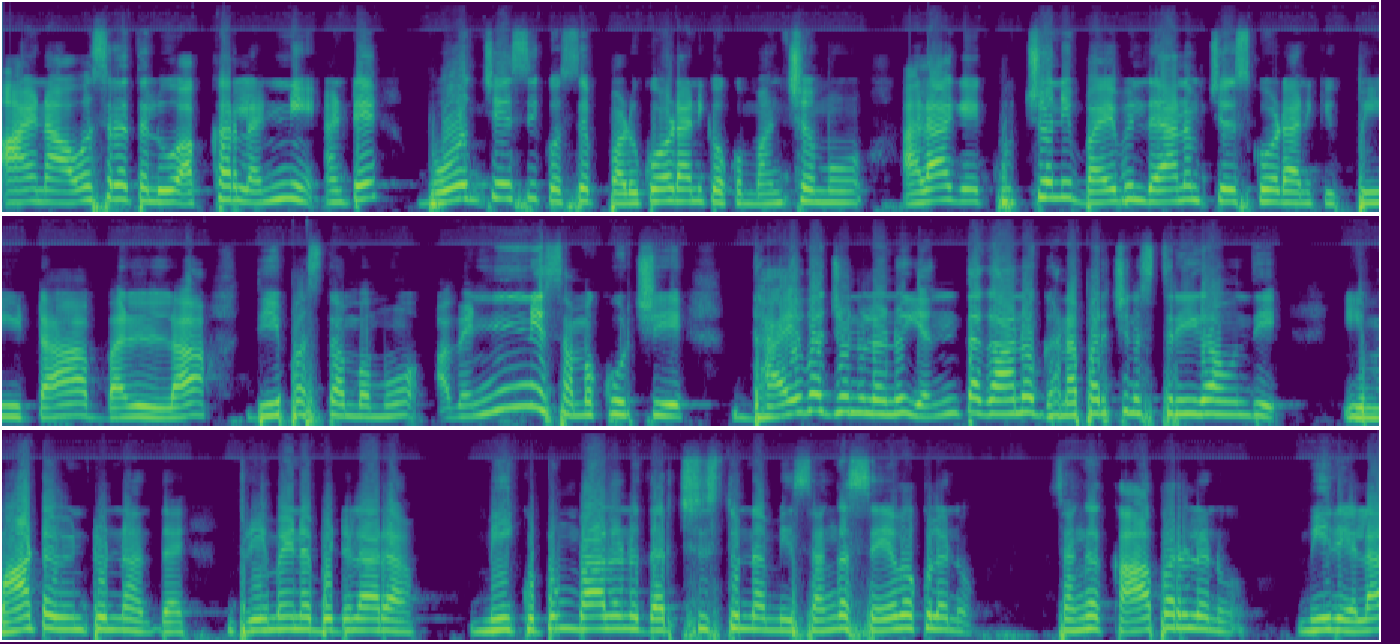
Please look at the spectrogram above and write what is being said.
ఆయన అవసరతలు అక్కర్లన్నీ అంటే భోంచేసి కొద్దిసేపు పడుకోవడానికి ఒక మంచము అలాగే కూర్చొని బైబిల్ ధ్యానం చేసుకోవడానికి పీట బల్ల దీపస్తంభము అవన్నీ సమకూర్చి దైవజనులను ఎంతగానో ఘనపరిచిన స్త్రీగా ఉంది. ఈ మాట వింటున్న ప్రియమైన బిడ్డలారా మీ కుటుంబాలను దర్శిస్తున్న మీ సంఘ సేవకులను సంఘ కాపరులను మీరు ఎలా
